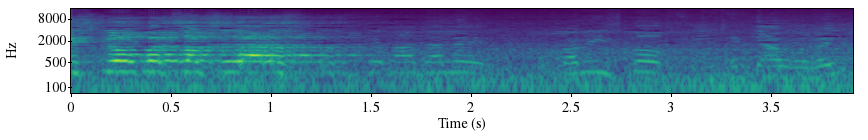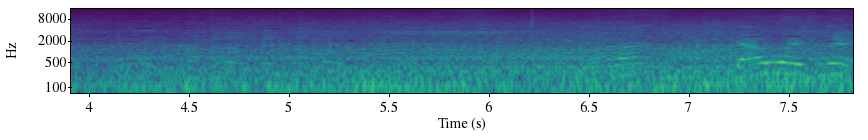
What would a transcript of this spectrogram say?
इसके ऊपर सबसे ज़्यादा संकट के बादल कभी इसको क्या हुआ भाई? क्या हुआ इसमें?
